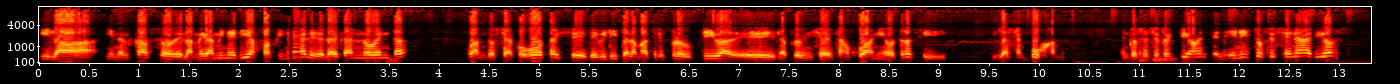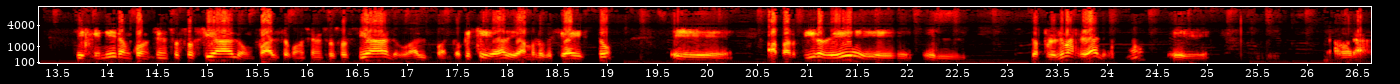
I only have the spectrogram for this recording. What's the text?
y, la, y en el caso de la megaminería fue a finales de la década del 90 cuando se acogota y se debilita la matriz productiva de la provincia de San Juan y otras y, y las empujan. Entonces, efectivamente, en estos escenarios se genera un consenso social o un falso consenso social o algo, lo que sea, digamos, lo que sea esto, eh, a partir de eh, el- los problemas reales, ¿no? Eh, ahora,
